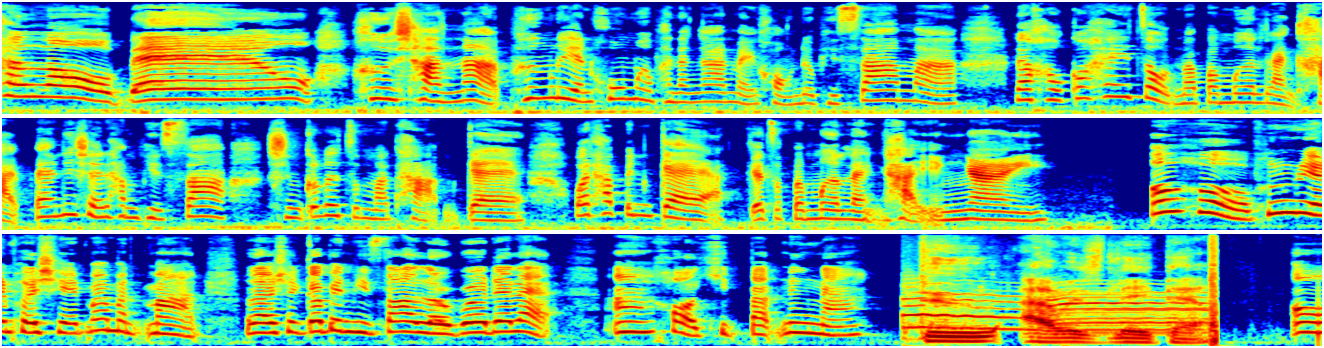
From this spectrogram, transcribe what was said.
ฮัลโหลเบล คือฉันน่ะเพิ่งเรียนคู่มือพนักงานใหม่ของเดอะพิซซ่ามา แล้วเขาก็ให้โจทย์มาประเมินแหล่งขายแป้งที่ใช้ทำพิซซ่า ฉันก็เลยจะมาถามแก ว่าถ้าเป็นแก แกจะประเมินแหล่งขายยังไงโอ้โห เพิ่งเรียนเพอร์เชสมาหมาดๆ แล้วฉันก็เป็นพิซซ่าเลเวอร์ได้แหละ อะ ขอคิดแป๊บนึงนะ Two hours later. อ๋อ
